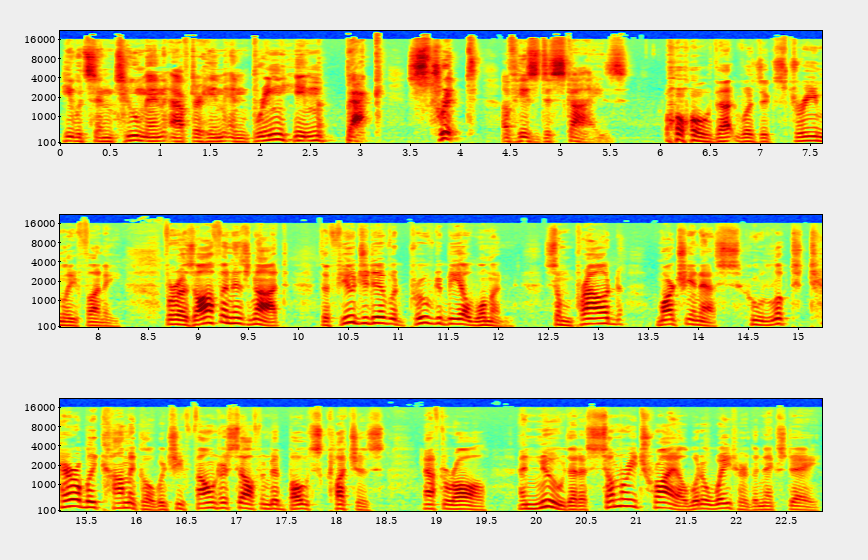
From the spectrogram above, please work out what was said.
he would send two men after him and bring him back, stripped of his disguise. Oh, that was extremely funny, for as often as not, the fugitive would prove to be a woman, some proud marchioness who looked terribly comical when she found herself in Bibot's clutches, after all, and knew that a summary trial would await her the next day,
